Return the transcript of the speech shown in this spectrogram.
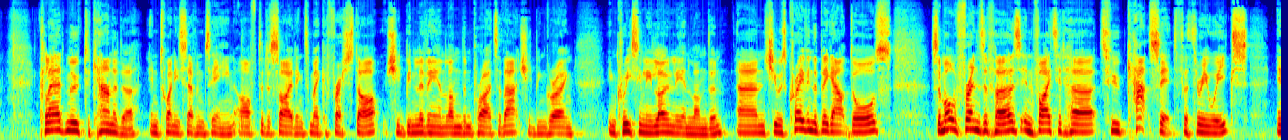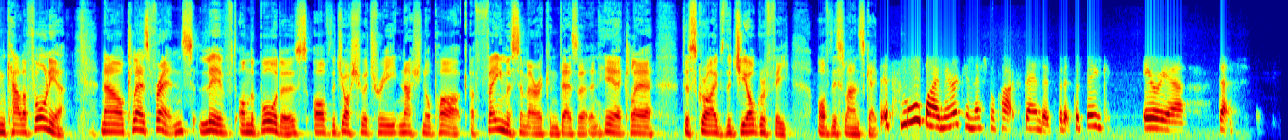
Claire moved to Canada in 2017 after deciding to make a fresh start. She'd been living in London prior to that. She'd been growing increasingly lonely in London, and she was craving the big outdoors. Some old friends of hers invited her to cat sit for three weeks in California. Now, Claire's friends lived on the borders of the Joshua Tree National Park, a famous American desert, and here Claire describes the geography of this landscape. It's small by American National Park standards, but it's a big area that's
